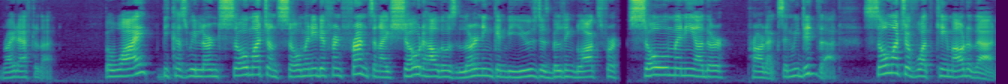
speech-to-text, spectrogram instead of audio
right after that. But why? Because we learned so much on so many different fronts, and I showed how those learning can be used as building blocks for so many other products, and we did that. So much of what came out of that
